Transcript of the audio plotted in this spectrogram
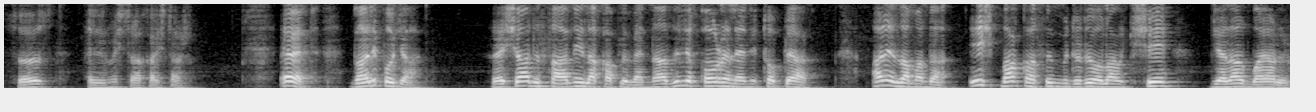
söz edilmiştir arkadaşlar. Evet, Galip Hoca, Reşad-ı Sani lakaplı ve Nazilli kongrelerini toplayan, aynı zamanda İş Bankası müdürü olan kişi Celal Bayar'dır.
